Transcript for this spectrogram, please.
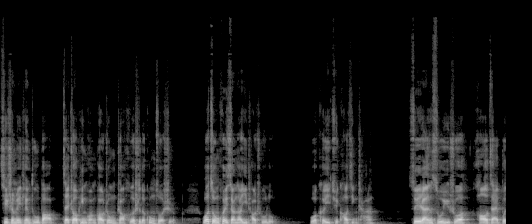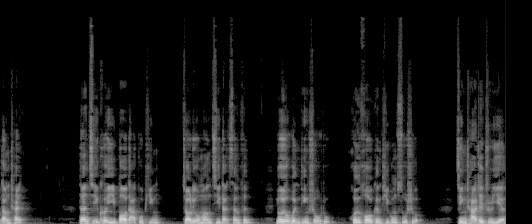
其实每天读报，在招聘广告中找合适的工作时，我总会想到一条出路：我可以去考警察。虽然俗语说“好仔不当差”，但既可以暴打不平，叫流氓忌惮三分，又有稳定收入。婚后更提供宿舍，警察这职业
